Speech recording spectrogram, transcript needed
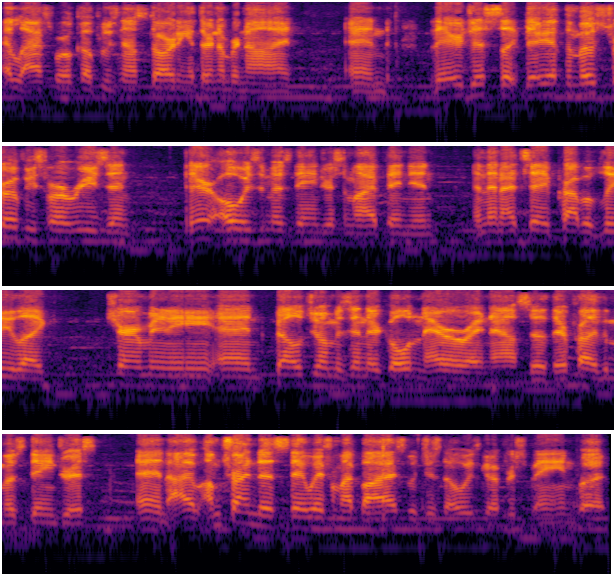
at last World Cup, who's now starting at their number nine, and they're just like they have the most trophies for a reason. They're always the most dangerous, in my opinion. And then I'd say probably like Germany and Belgium is in their golden era right now, so they're probably the most dangerous. And I, I'm trying to stay away from my bias, which is to always go for Spain, but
